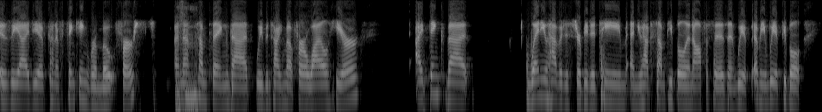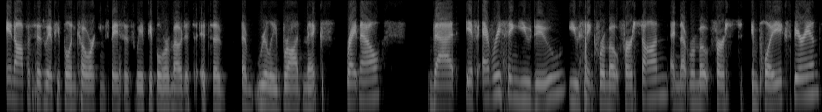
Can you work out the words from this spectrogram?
is the idea of kind of thinking remote first and mm-hmm. that's something that we've been talking about for a while here. I think that when you have a distributed team and you have some people in offices and we have, I mean, we have people in offices, we have people in co-working spaces, we have people remote. It's, it's a, a really broad mix right now that if everything you do, you think remote first on and that remote first employee experience,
